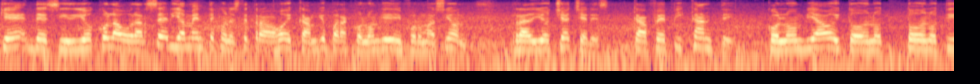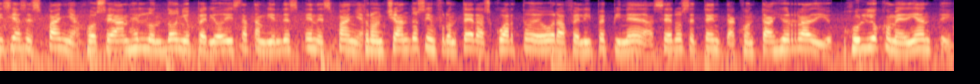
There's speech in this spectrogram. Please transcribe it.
que decidió colaborar seriamente con este trabajo de cambio para Colombia de información. Radio Chécheres, Café Picante, Colombia Hoy, Todo, Todo, Noticias España, José Ángel Londoño, periodista también en España, Tronchando Sin Fronteras, Cuarto de Hora, Felipe Pineda, 070, Contagio Radio, Julio Comediante,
